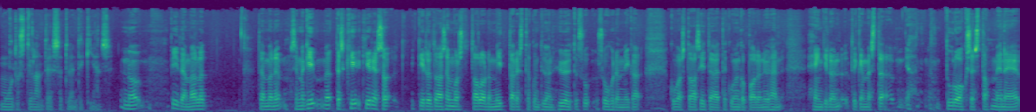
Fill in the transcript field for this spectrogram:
muutostilanteessa työntekijänsä? No pitämällä tämmöinen, me tässä kirjassa kirjoitetaan semmoista talouden mittarista kuin työn hyötysuhde, mikä kuvastaa sitä, että kuinka paljon yhden henkilön tekemästä tuloksesta menee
